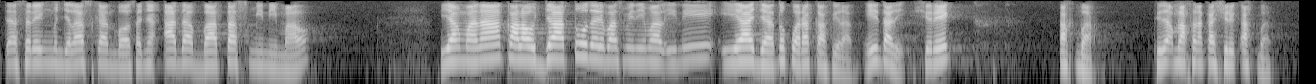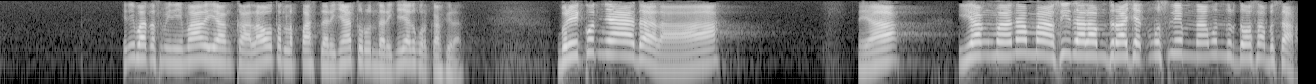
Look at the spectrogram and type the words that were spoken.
kita sering menjelaskan bahwasanya ada batas minimal. Yang mana kalau jatuh dari batas minimal ini, ia jatuh kepada kafiran. Ini tadi, syirik akbar. Tidak melaksanakan syirik akbar. Ini batas minimal yang kalau terlepas darinya, turun darinya jatuh kekafiran. Berikutnya adalah ya, yang mana masih dalam derajat muslim namun berdosa besar.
